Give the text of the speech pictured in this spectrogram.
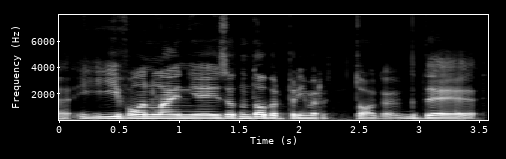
E, I EVE Online je izuzetno dobar primer toga, gde uh,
